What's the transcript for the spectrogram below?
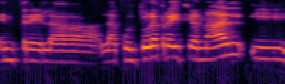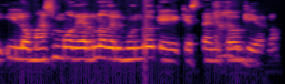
entre la, la cultura tradicional y, y lo más moderno del mundo que, que está en Tokio, ¿no?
